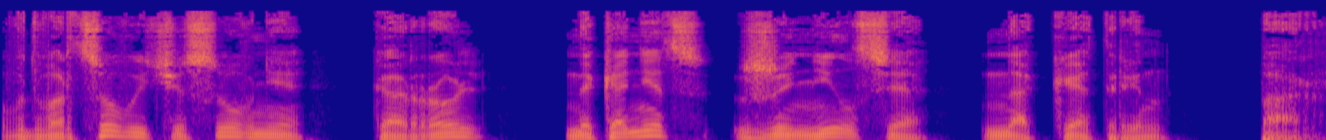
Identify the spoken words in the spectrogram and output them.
в дворцовой часовне, король, наконец, женился на Кэтрин Пар.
